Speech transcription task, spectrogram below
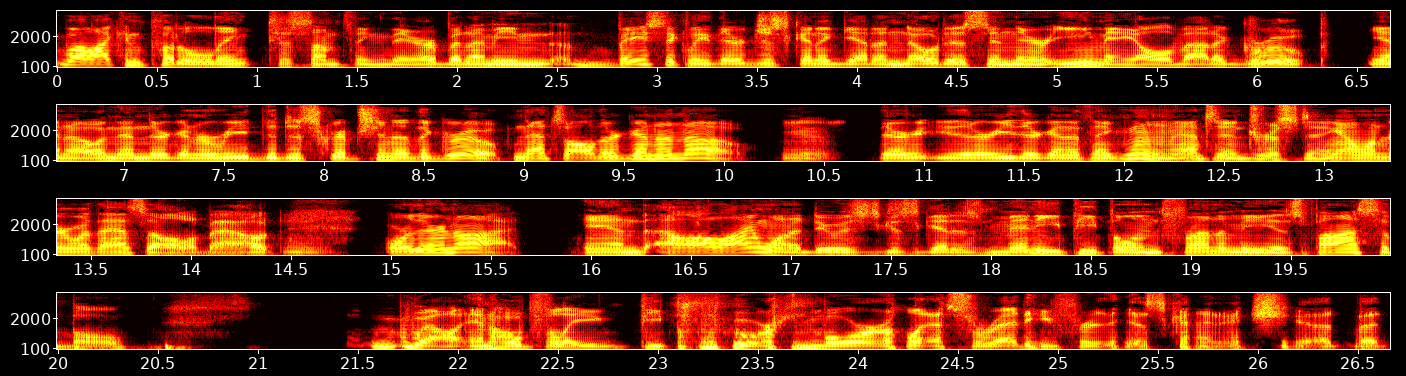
well, I can put a link to something there, but I mean, basically, they're just going to get a notice in their email about a group, you know, and then they're going to read the description of the group, and that's all they're going to know. yeah. They're they're either going to think, "Hmm, that's interesting. I wonder what that's all about," Mm. or they're not. And all I want to do is just get as many people in front of me as possible. Well, and hopefully people who are more or less ready for this kind of shit. But,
